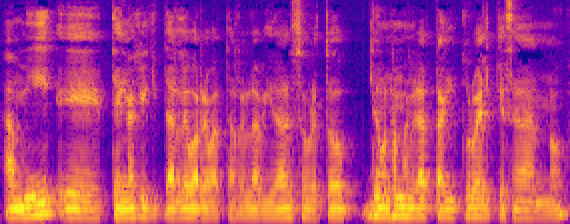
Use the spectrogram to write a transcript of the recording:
a mí eh, tenga que quitarle o arrebatarle la vida, sobre todo de una manera tan cruel que se dan, ¿no?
